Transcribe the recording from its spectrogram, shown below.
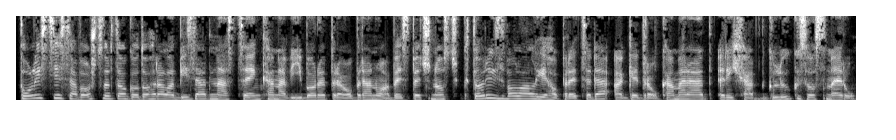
Po liste sa vo štvrtok odohrala bizarná scénka na výbore pre obranu a bezpečnosť, ktorý zvolal jeho predseda a Gedrov kamarát Richard Gluck zo Smeru.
